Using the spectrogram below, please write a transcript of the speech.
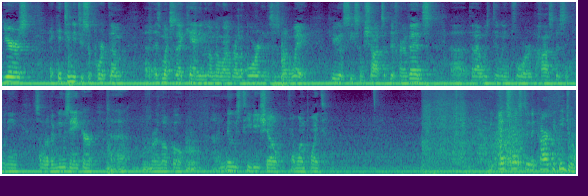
years and continue to support them uh, as much as I can, even though I'm no longer on the board, and this is one way. Here you'll see some shots of different events uh, that I was doing for the hospice, including somewhat of a news anchor uh, for a local uh, news TV show at one point. The entrance to the Car Cathedral.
